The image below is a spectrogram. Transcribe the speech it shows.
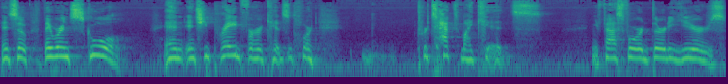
And so they were in school. And, and she prayed for her kids, Lord, protect my kids. And you fast forward 30 years.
